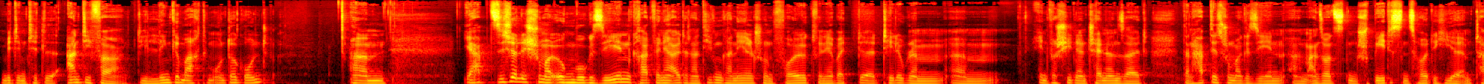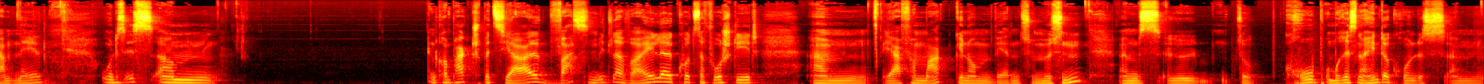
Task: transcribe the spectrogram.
mit dem Titel Antifa, die linke Macht im Untergrund. Ähm, ihr habt sicherlich schon mal irgendwo gesehen, gerade wenn ihr alternativen Kanälen schon folgt, wenn ihr bei äh, Telegram ähm, in verschiedenen Channeln seid, dann habt ihr es schon mal gesehen. Ähm, ansonsten spätestens heute hier im Thumbnail. Und es ist ähm, ein Kompakt-Spezial, was mittlerweile kurz davor steht, ähm, ja, vom Markt genommen werden zu müssen. Ähm, äh, so grob umrissener Hintergrund ist, ähm,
